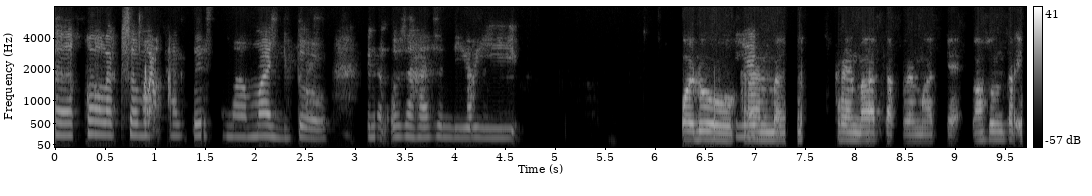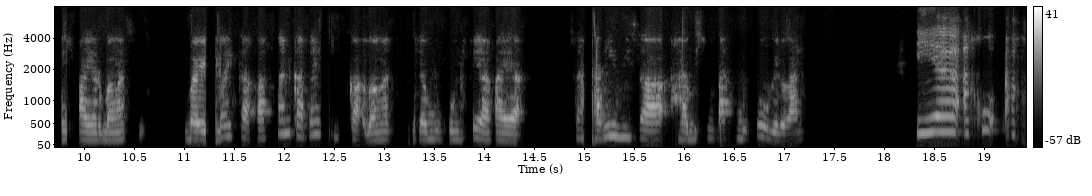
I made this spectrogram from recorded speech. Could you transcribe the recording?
uh, collab sama artis nama gitu dengan usaha sendiri waduh iya. keren ya. banget keren banget kak keren banget kayak langsung terinspire banget by the way kak kan katanya suka banget baca buku gitu ya kayak sehari bisa habis empat buku gitu kan Iya, aku aku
